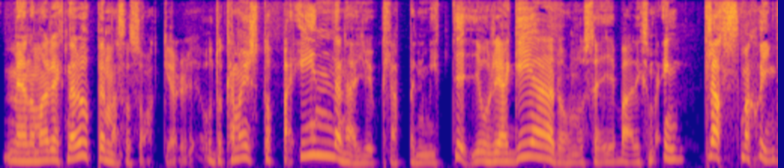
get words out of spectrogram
Men om man räknar upp en massa saker och då kan man ju stoppa in den här julklappen mitt i och reagerar de och säger bara liksom en glassmaskin,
